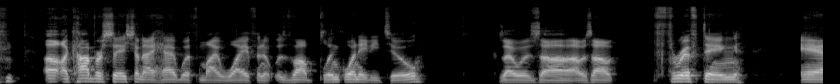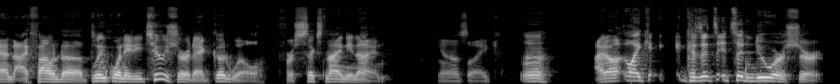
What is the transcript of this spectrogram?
a conversation I had with my wife, and it was about Blink 182 because I was uh, I was out thrifting, and I found a Blink 182 shirt at Goodwill for six ninety nine. And I was like, eh, I don't like because it's it's a newer shirt.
